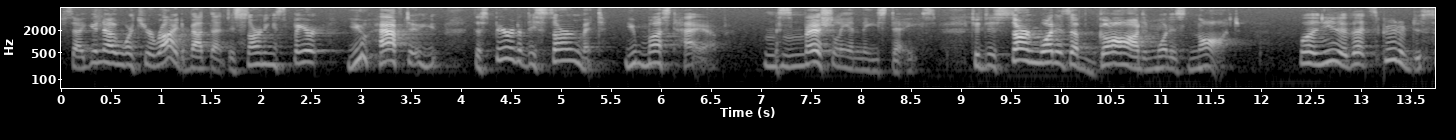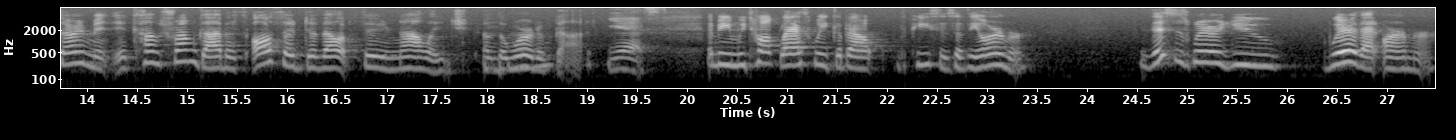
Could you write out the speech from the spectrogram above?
So you know what you're right about that discerning spirit. You have to. You, the spirit of discernment you must have, mm-hmm. especially in these days, to discern what is of God and what is not. Well, and you know, that spirit of discernment, it comes from God, but it's also developed through knowledge of the Word of mm-hmm. God. Yes. I mean, we talked last week about the pieces of the armor. This is where you wear that armor.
